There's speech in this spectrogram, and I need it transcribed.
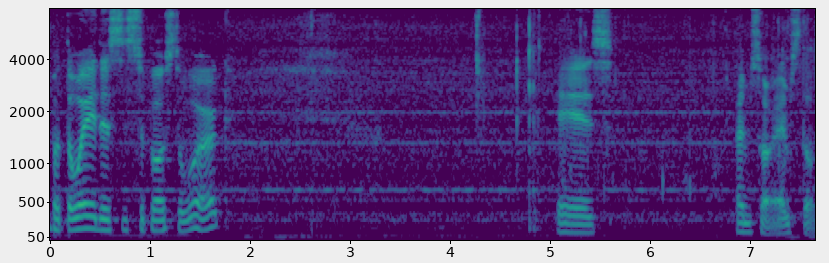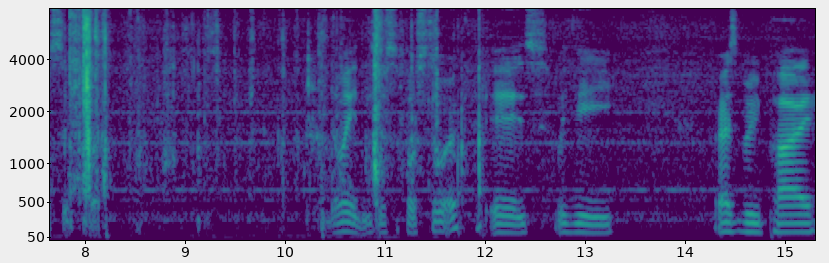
But the way this is supposed to work is I'm sorry, I'm still sick, but the way these are supposed to work is with the Raspberry Pi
